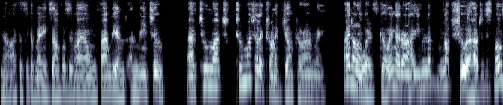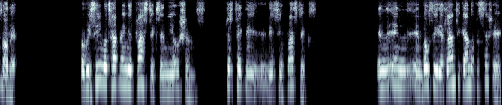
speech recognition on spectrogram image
you know, I could think of many examples in my own family and, and me too. I have too much too much electronic junk around me. I don't know where it's going. I don't know how, even I'm not sure how to dispose of it. But we see what's happening with plastics in the oceans. Just take the, the issue of plastics. In, in, in both the Atlantic and the Pacific,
